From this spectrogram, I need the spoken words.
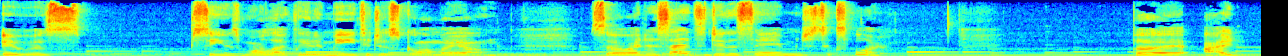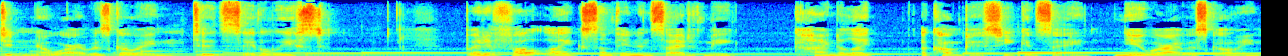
it was seems more likely to me to just go on my own. So I decided to do the same and just explore. But I didn't know where I was going, to say the least. But it felt like something inside of me, kind of like a compass, you could say, knew where I was going.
